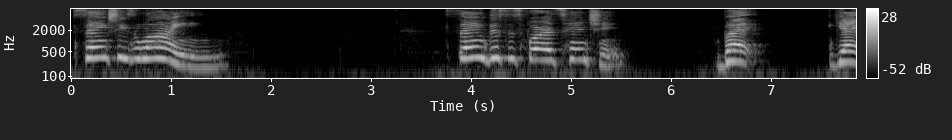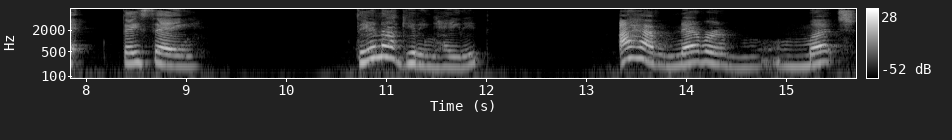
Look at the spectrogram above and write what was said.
saying she's lying, saying this is for attention. But yet they say they're not getting hated. I have never much,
